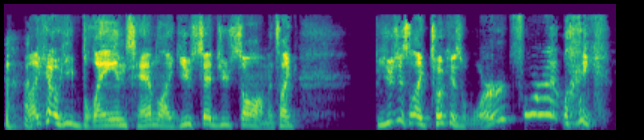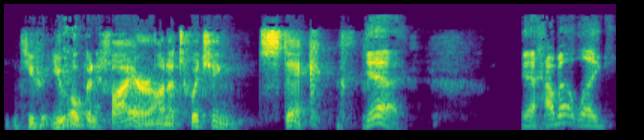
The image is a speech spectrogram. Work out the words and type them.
I like how he blames him. Like you said you saw him. It's like you just like took his word for it. Like You you opened fire on a twitching stick. yeah, yeah. How about like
